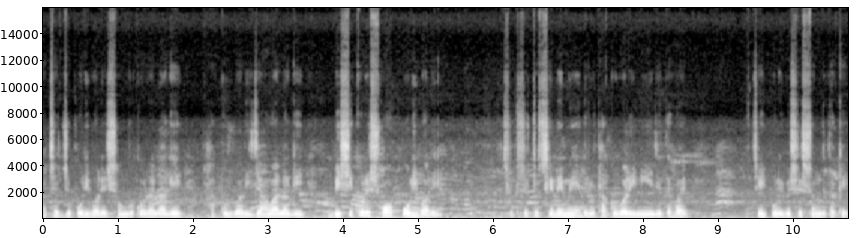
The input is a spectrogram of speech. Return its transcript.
আচার্য পরিবারের সঙ্গ করা লাগে, ঠাকুর বাড়ি যাওয়া লাগে, বেশি করে সব পরিবারে ছোট ছোট ছেলে মেয়েদেরও ঠাকুর বাড়ি নিয়ে যেতে হয়। সেই পরিবেশের সঙ্গে তাকে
